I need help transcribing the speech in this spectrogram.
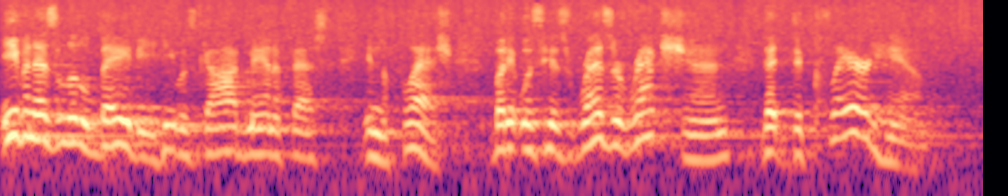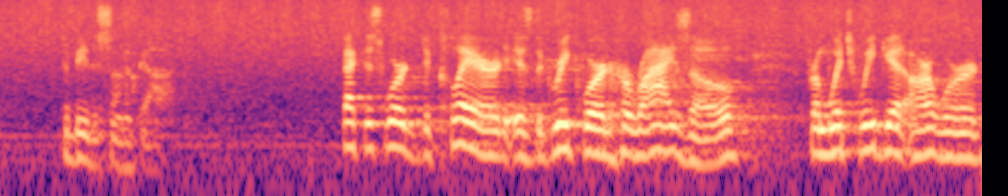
Even as a little baby, he was God manifest in the flesh. But it was his resurrection that declared him to be the Son of God. In fact, this word declared is the Greek word horizo, from which we get our word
